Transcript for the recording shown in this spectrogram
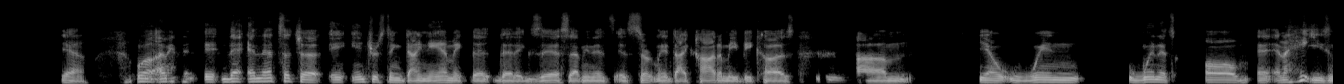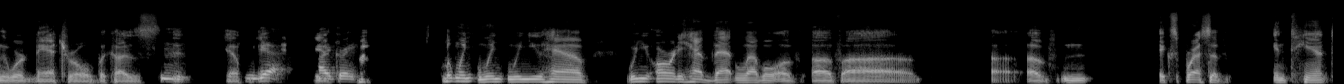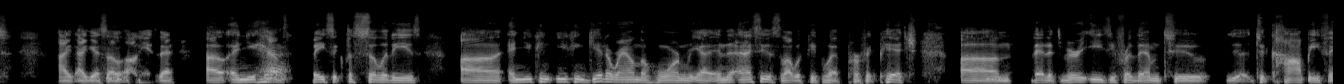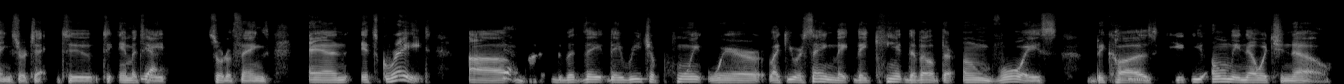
Yeah. Well, yeah. I mean, it, that, and that's such a, a, interesting dynamic that that exists. I mean, it's it's certainly a dichotomy because, mm-hmm. um, you know, when when it's all and, and I hate using the word natural because mm. it, you know, yeah, it, I agree. But, but, when when when you have when you already have that level of of uh, uh of expressive intent, I, I guess I'll, hmm. I'll, use that, uh, and you have yeah. basic facilities uh, and you can you can get around the horn. Yeah, and, and I see this a lot with people who have perfect pitch. Mm-hmm. Um, that it's very easy for them to uh, to copy things or to to to imitate yeah. sort of things, and it's great. Uh, yeah. but, but, they they reach a point where, like you were saying, they they can't develop their own voice mm-hmm. because you, you only know what you know,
